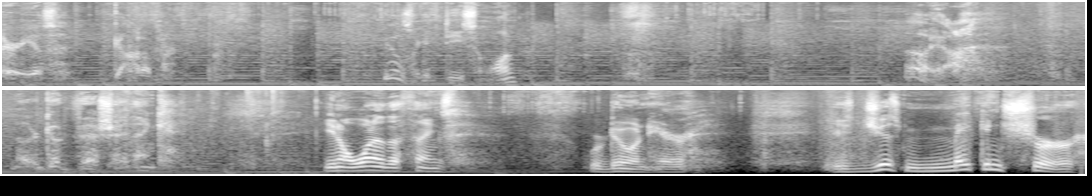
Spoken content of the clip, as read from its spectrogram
There he is. Got him. Feels like a decent one. Oh yeah, another good fish, I think. You know, one of the things we're doing here is just making sure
